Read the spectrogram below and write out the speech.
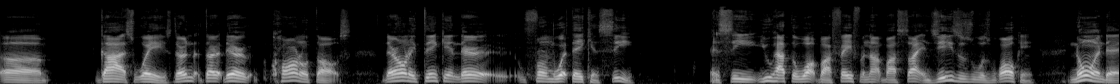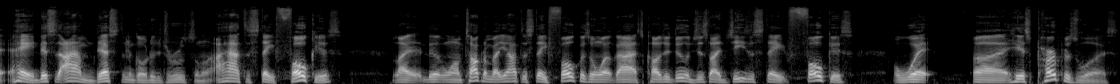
uh, God's ways. They're, they're they're carnal thoughts. They're only thinking they're from what they can see. And see, you have to walk by faith and not by sight. And Jesus was walking knowing that hey, this is I am destined to go to Jerusalem. I have to stay focused. Like the, what I'm talking about, you have to stay focused on what God's called you to do, just like Jesus stayed focused on what uh, His purpose was.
